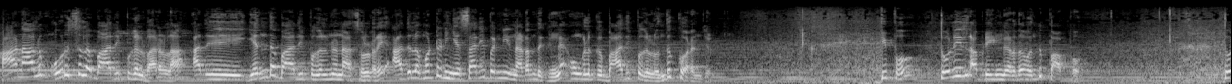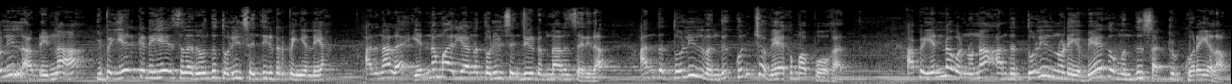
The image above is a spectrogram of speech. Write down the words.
ஆனாலும் ஒரு சில பாதிப்புகள் வரலாம். அது எந்த பாதிப்புகள்னு நான் சொல்றேன். அதுல மட்டும் நீங்க சரி பண்ணி நடந்துக்குங்க. உங்களுக்கு பாதிப்புகள் வந்து குறைஞ்சிடும். இப்போ தொழில் அப்படிங்கிறத வந்து பார்ப்போம். தொழில் அப்படின்னா இப்போ ஏற்கனவே சிலர் வந்து தொழில் செஞ்சுக்கிட்டு இருப்பீங்க இல்லையா? அதனால என்ன மாதிரியான தொழில் செஞ்சுக்கிட்டு இருந்தாலும் சரிதான். அந்த தொழில் வந்து கொஞ்சம் வேகமா போகாது. அப்ப என்ன பண்ணும்னா அந்த தொழிலினுடைய வேகம் வந்து சற்று குறையலாம்.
